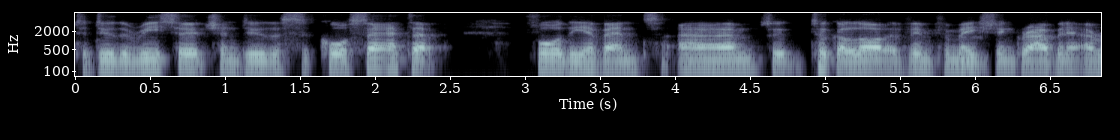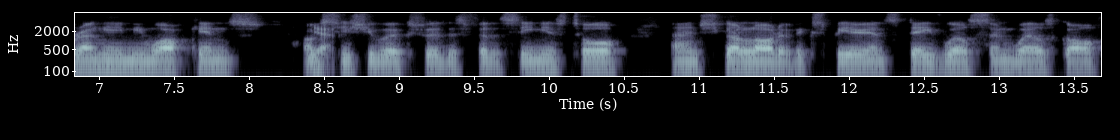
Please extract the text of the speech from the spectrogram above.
to do the research and do the course setup for the event. Um, so it took a lot of mm. information, mm. grabbing it. I rang Amy Watkins. Obviously, yeah. she works with us for the seniors tour, and she got a lot of experience. Dave Wilson, Wales Golf,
